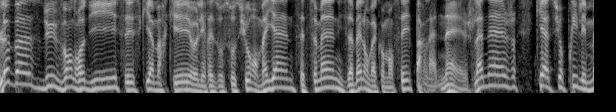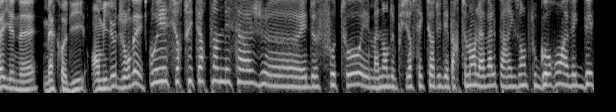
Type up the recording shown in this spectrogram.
Le buzz du vendredi, c'est ce qui a marqué euh, les réseaux sociaux en Mayenne cette semaine. Isabelle, on va commencer par la neige. La neige qui a surpris les Mayennais mercredi en milieu de journée. Oui, sur Twitter, plein de messages euh, et de photos émanant de plusieurs secteurs du département. Laval, par exemple, ou Goron avec des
